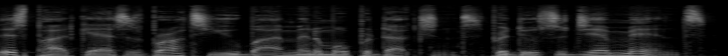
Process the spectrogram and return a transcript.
This podcast is brought to you by Minimal Productions, producer Jim Mins.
